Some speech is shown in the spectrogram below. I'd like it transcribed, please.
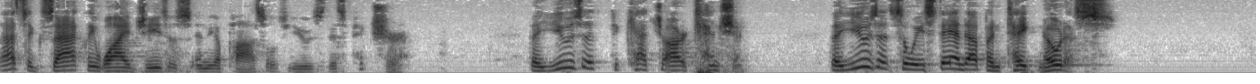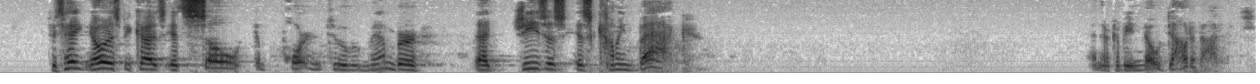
that's exactly why Jesus and the apostles use this picture. They use it to catch our attention. They use it so we stand up and take notice. To take notice because it's so important to remember that Jesus is coming back. And there can be no doubt about it.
